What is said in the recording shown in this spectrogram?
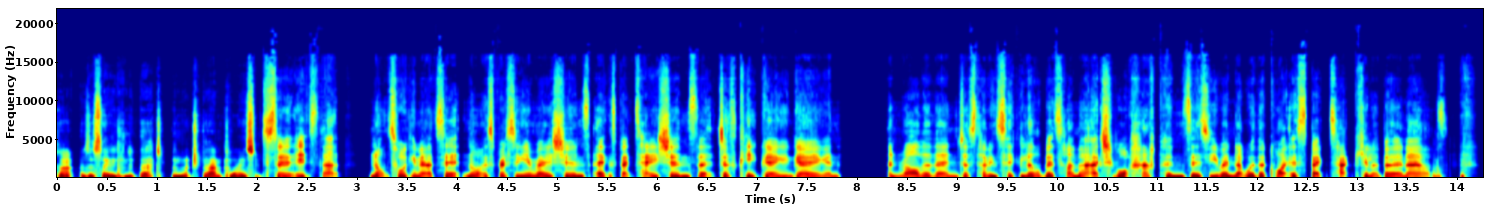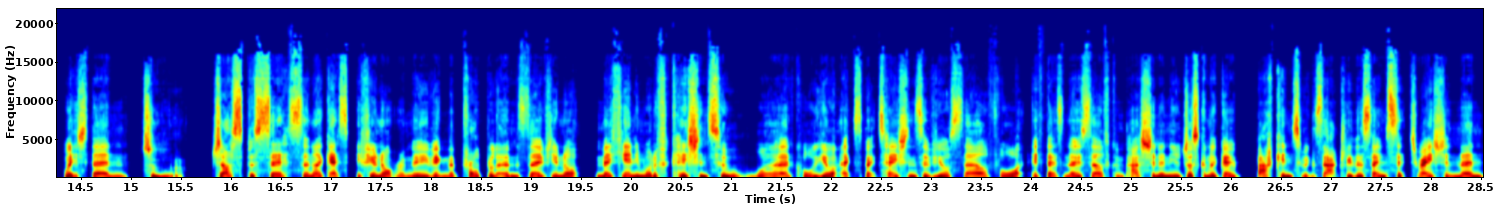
But as I say, in a, better, a much better place. So it's that not talking about it, not expressing emotions, expectations that just keep going and going. And and rather than just having to take a little bit of time out, actually what happens is you end up with a quite a spectacular burnout, which then just persists. And I guess if you're not removing the problem, so if you're not making any modifications to work or your expectations of yourself, or if there's no self compassion and you're just going to go back into exactly the same situation, then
